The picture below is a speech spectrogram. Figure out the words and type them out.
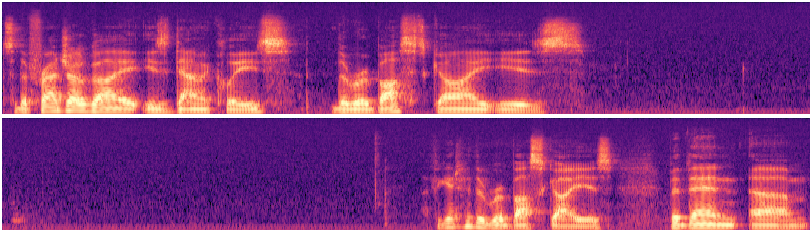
So the fragile guy is Damocles. The robust guy is. I forget who the robust guy is, but then um,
